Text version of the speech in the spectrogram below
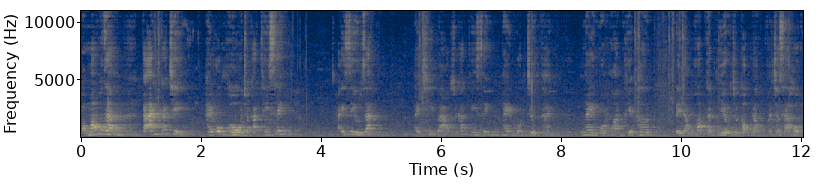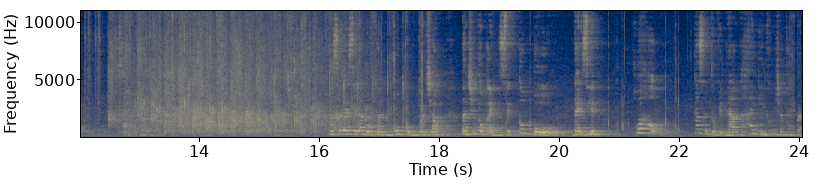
Và mong rằng các anh các chị hãy ủng hộ cho các thí sinh hãy dìu dắt hãy chỉ bảo cho các thí sinh ngày một trưởng thành ngày một hoàn thiện hơn để đóng góp thật nhiều cho cộng đồng và cho xã hội xin cảm ơn Và sau đây sẽ là một phần vô cùng quan trọng. Bà Trương Ngọc Ánh sẽ công bố đại diện Hoa hậu các dân tộc Việt Nam 2020. mình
